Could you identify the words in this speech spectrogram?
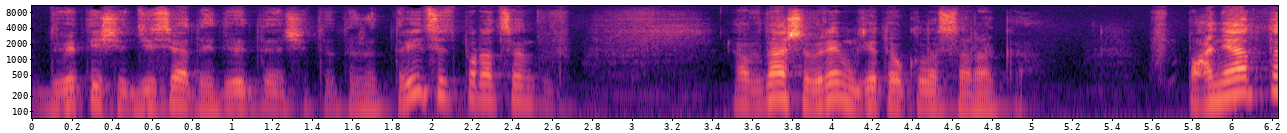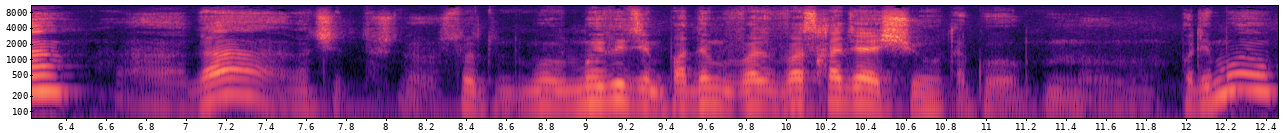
2010 значит, это уже 30%, а в наше время где-то около 40%. Понятно, да, значит, что, что мы видим подым, восходящую такую прямую,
